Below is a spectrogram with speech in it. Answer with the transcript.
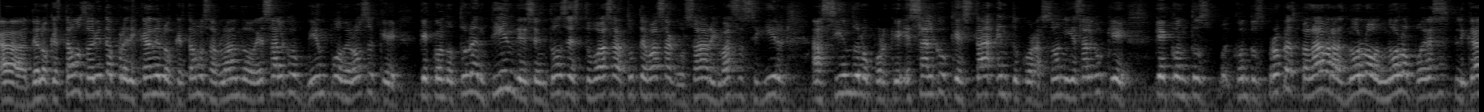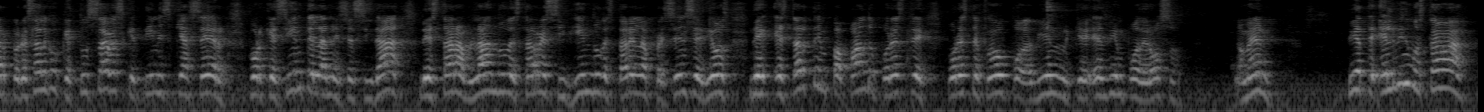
ah, de lo que estamos ahorita predicando y lo que estamos hablando es algo bien poderoso que, que, cuando tú lo entiendes, entonces tú, vas a, tú te vas a gozar y vas a seguir haciéndolo porque es algo que está en tu corazón y es algo que, que con, tus, con tus propias palabras no lo, no lo podrías explicar, pero es algo que tú sabes que tienes que hacer porque siente la necesidad de estar hablando, de estar recibiendo, de estar en la presencia de Dios, de estarte empapando por este, por este fuego bien, que es bien poderoso. Amén. Fíjate, él mismo estaba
